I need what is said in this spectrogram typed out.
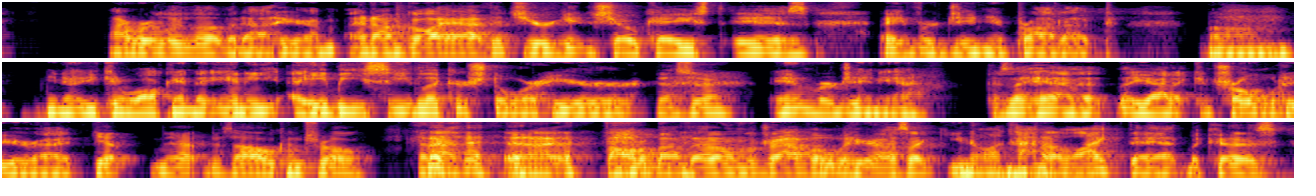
I really love it out here. I'm, and I'm glad that you're getting showcased as a Virginia product. Um, you know, you can walk into any ABC liquor store here Yes, sir. in Virginia because they have it. They got it controlled here, right? Yep. Yep. It's all control. And I and I thought about that on the drive over here. I was like, you know, I kind of like that because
